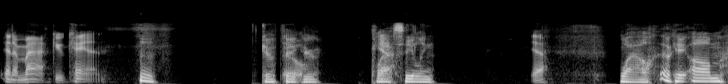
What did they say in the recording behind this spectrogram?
in a Mac, you can. Hmm. Go figure. So, Class yeah. ceiling. Wow. Okay. Um, I'm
